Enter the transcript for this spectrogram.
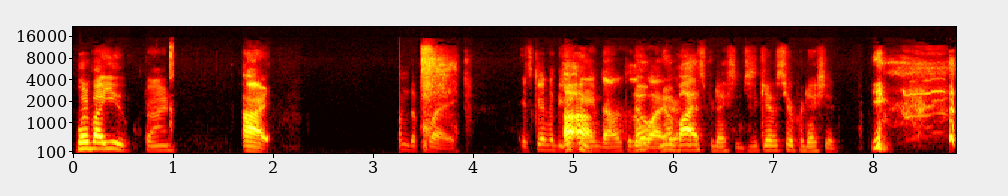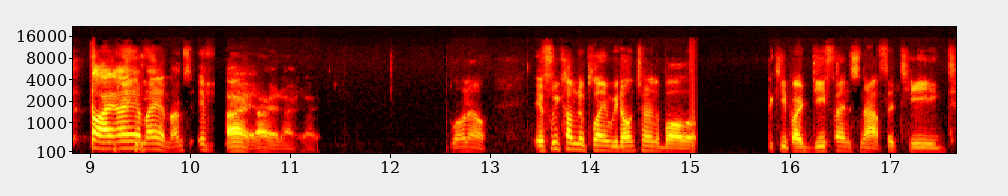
What about you, Brian? All right. Come to play. It's going to be Uh-uh. a game down to the No, wire. no bias prediction. Just give us your prediction. No, I, I am. I am. I'm if All right, all right, all right, all right. blown out. If we come to play and we don't turn the ball over, we keep our defense not fatigued.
